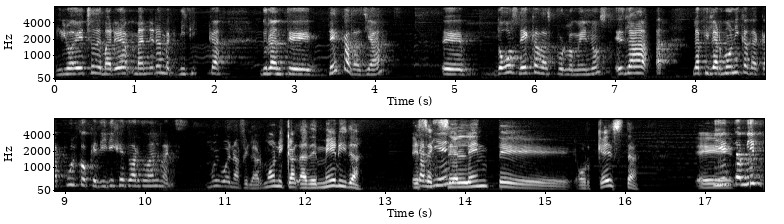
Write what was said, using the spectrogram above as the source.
y lo ha hecho de manera, manera magnífica durante décadas ya? Eh, dos décadas por lo menos, es la la Filarmónica de Acapulco que dirige Eduardo Álvarez. Muy buena filarmónica, la de Mérida. Es excelente orquesta. Eh, y también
